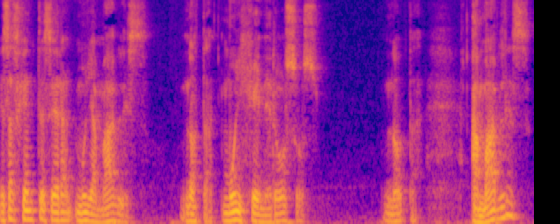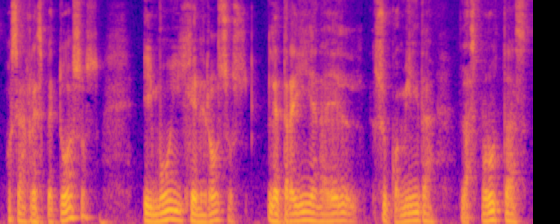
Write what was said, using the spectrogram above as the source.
esas gentes eran muy amables, nota, muy generosos, nota, amables, o sea, respetuosos y muy generosos. Le traían a él su comida, las frutas,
